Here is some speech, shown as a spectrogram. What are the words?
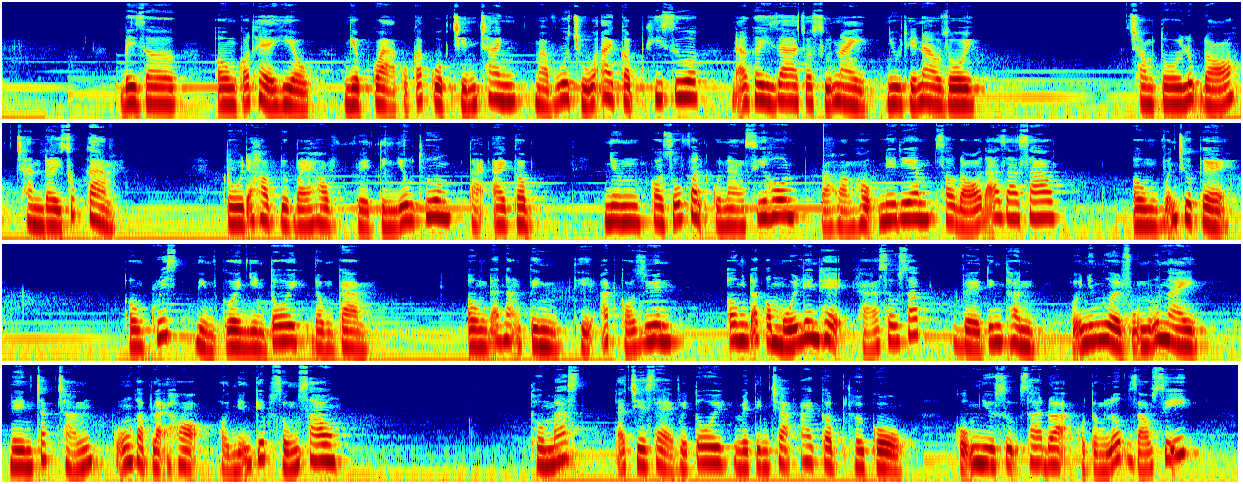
Bây giờ, ông có thể hiểu nghiệp quả của các cuộc chiến tranh mà vua chúa Ai Cập khi xưa đã gây ra cho xứ này như thế nào rồi. Trong tôi lúc đó tràn đầy xúc cảm. Tôi đã học được bài học về tình yêu thương tại Ai Cập. Nhưng còn số phận của nàng Si Hôn và hoàng hậu Neriem sau đó đã ra sao? Ông vẫn chưa kể. Ông Chris mỉm cười nhìn tôi, đồng cảm. Ông đã nặng tình thì ắt có duyên. Ông đã có mối liên hệ khá sâu sắc về tinh thần với những người phụ nữ này, nên chắc chắn cũng gặp lại họ ở những kiếp sống sau. Thomas đã chia sẻ với tôi về tình trạng Ai Cập thời cổ, cũng như sự sa đọa của tầng lớp giáo sĩ.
